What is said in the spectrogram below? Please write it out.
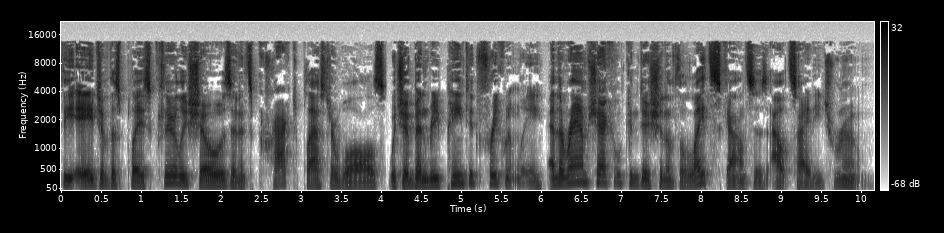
the age of this place clearly shows in its cracked plaster walls, which have been repainted frequently, and the ramshackle condition of the light sconces outside each room.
